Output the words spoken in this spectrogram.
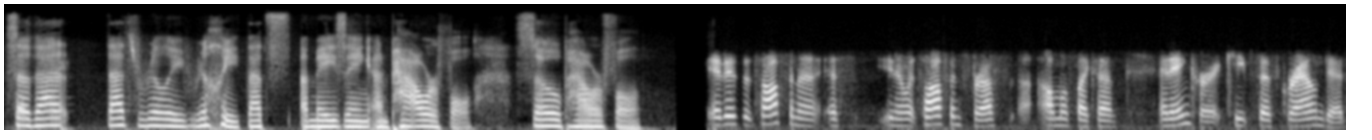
So that's that that's really really that's amazing and powerful. So powerful. It is it's often a, a you know it's often for us uh, almost like a an anchor. It keeps us grounded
